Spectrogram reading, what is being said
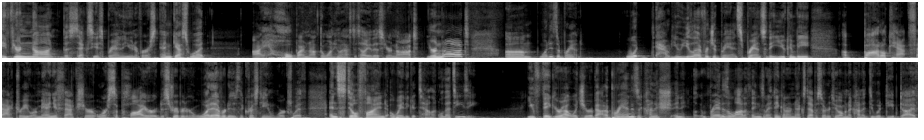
if you're not the sexiest brand in the universe, and guess what? I hope I'm not the one who has to tell you this. You're not. You're not. Um, what is a brand? What? How do you leverage a brand, brand so that you can be a bottle cap factory or manufacturer or supplier or distributor, whatever it is that Christine works with, and still find a way to get talent? Well, that's easy you figure out what you're about. A brand is a kind of sh- brand is a lot of things, and I think in our next episode or two, I'm going to kind of do a deep dive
